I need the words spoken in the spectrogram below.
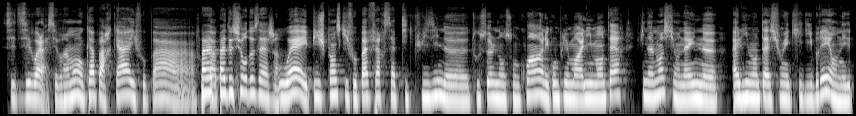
c'est voilà, c'est vraiment au cas par cas. Il faut pas, faut pas, pas, de surdosage. Ouais, et puis je pense qu'il faut pas faire sa petite cuisine tout seul dans son coin. Les compléments alimentaires, finalement, si on a une alimentation équilibrée, on est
